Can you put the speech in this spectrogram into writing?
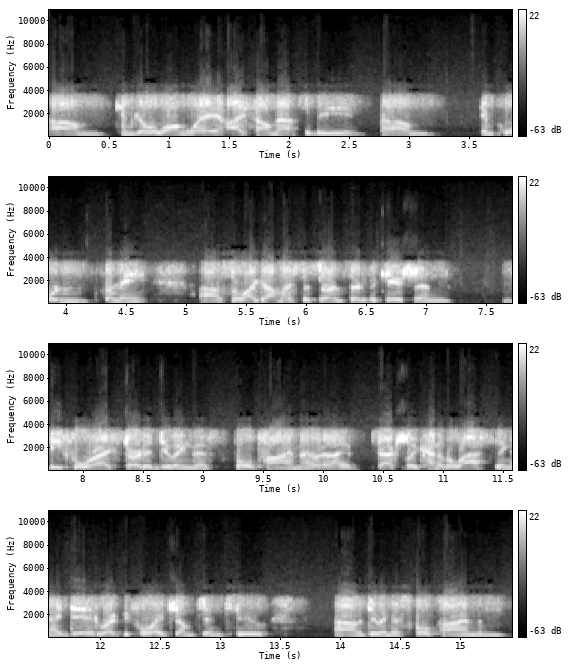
um, can go a long way. I found that to be um, important for me. Uh, so I got my Cicerone certification before I started doing this full time. I, it's actually kind of the last thing I did right before I jumped into uh, doing this full time, and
